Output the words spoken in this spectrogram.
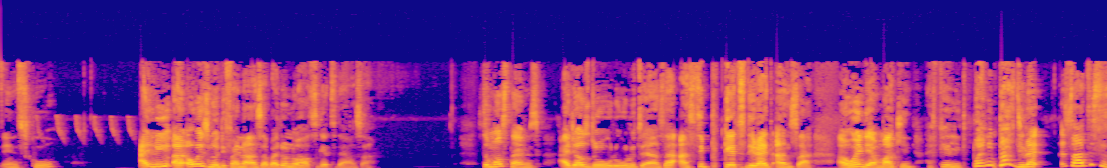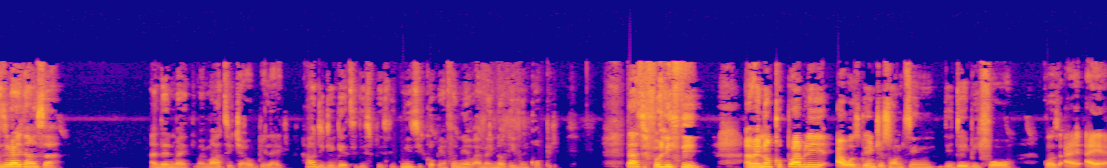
in school I knew I always know the final answer but I don't know how to get to the answer. So most times I just do ulu to answer and still get the right answer. And when they are marking, I fail it. But that's the right sir, this is the right answer. And then my, my math teacher would be like, how did you get to this place? It means you copy. And funny enough, I might not even copy. That's the funny thing. I might not probably I was going through something the day before because I I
